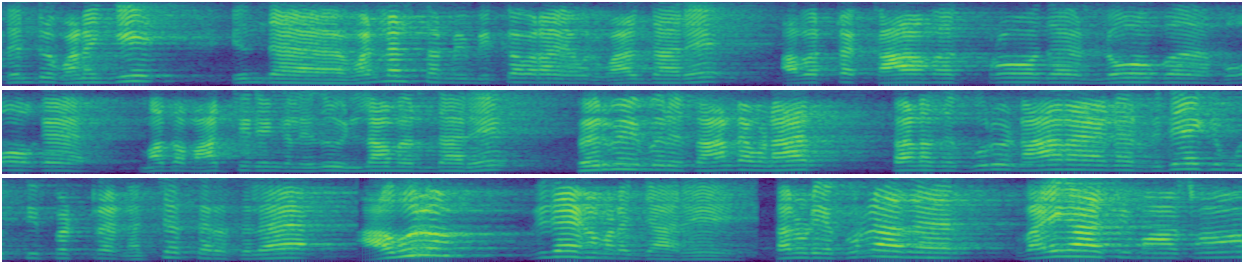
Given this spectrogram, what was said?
சென்று வணங்கி இந்த வள்ளல் தன்மை மிக்கவராய் அவர் வாழ்ந்தார். அவர்கிட்ட காம குரோத லோப போக மதம் ஆச்சரியங்கள் எதுவும் இல்லாமல் இருந்தார். பெருமை பெரு தாண்டவனார். தனது குரு நாராயணர் விதேகமுத்தி பெற்ற நட்சத்திரத்தில் அவரும் விதேகம் அடைஞ்சாரு தன்னுடைய குருநாதர் வைகாசி மாசம்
